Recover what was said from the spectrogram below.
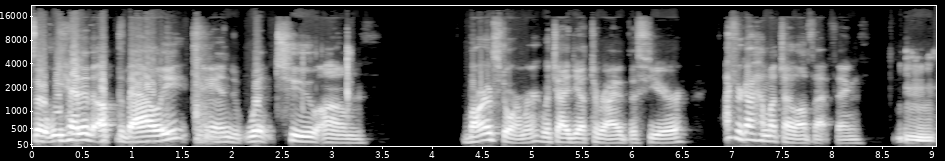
So we headed up the valley and went to um, Barnstormer, which I'd yet to ride this year. I forgot how much I love that thing. Mm.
